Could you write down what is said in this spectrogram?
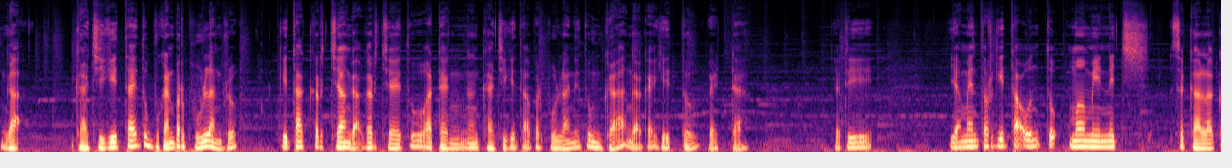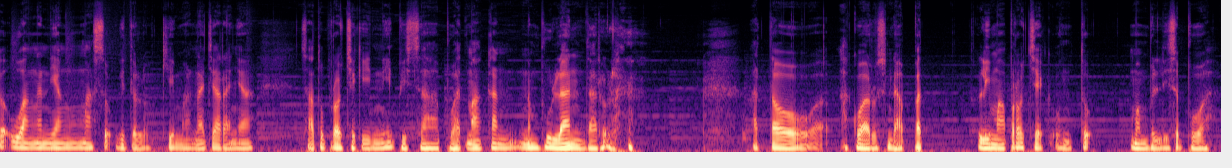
nggak gaji kita itu bukan per bulan bro. Kita kerja nggak kerja itu ada yang gaji kita per bulan itu enggak nggak kayak gitu beda. Jadi ya mentor kita untuk memanage segala keuangan yang masuk gitu loh. Gimana caranya satu project ini bisa buat makan 6 bulan taruhlah. Atau aku harus dapat 5 project untuk membeli sebuah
